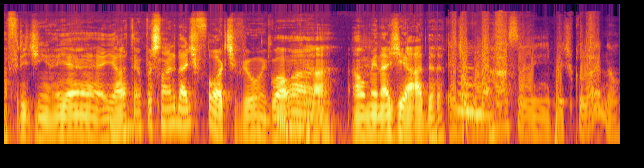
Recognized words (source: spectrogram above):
A Fridinha. E, é- e ela tem uma personalidade forte, viu? Igual a, a homenageada. É de alguma raça em particular, não?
